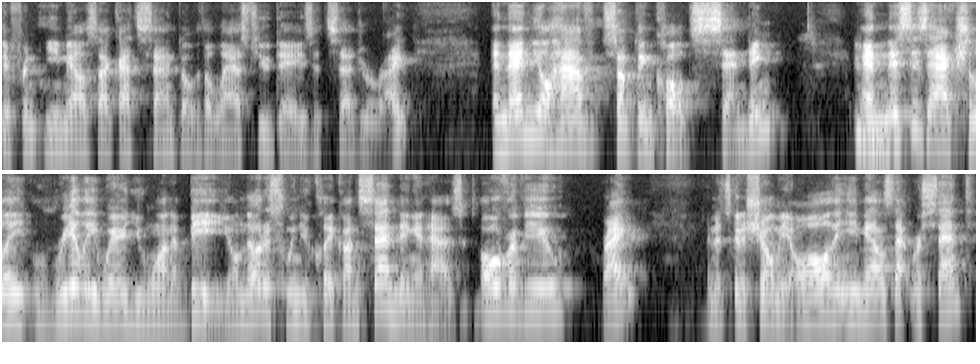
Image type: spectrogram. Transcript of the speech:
different emails that got sent over the last few days, et cetera, right? And then you'll have something called sending. Mm-hmm. And this is actually really where you want to be. You'll notice when you click on sending, it has overview, right? And it's going to show me all the emails that were sent.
